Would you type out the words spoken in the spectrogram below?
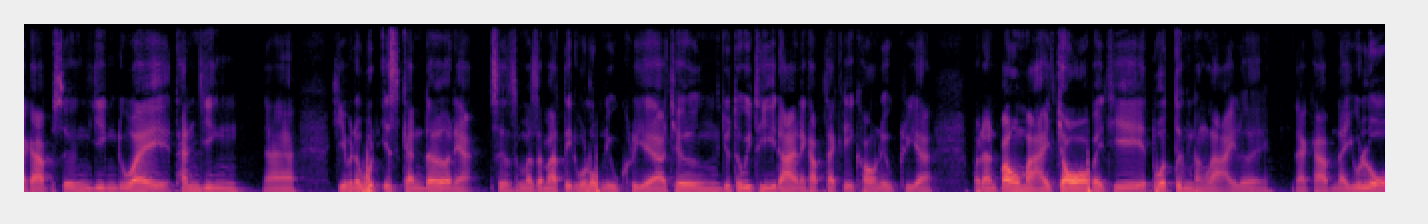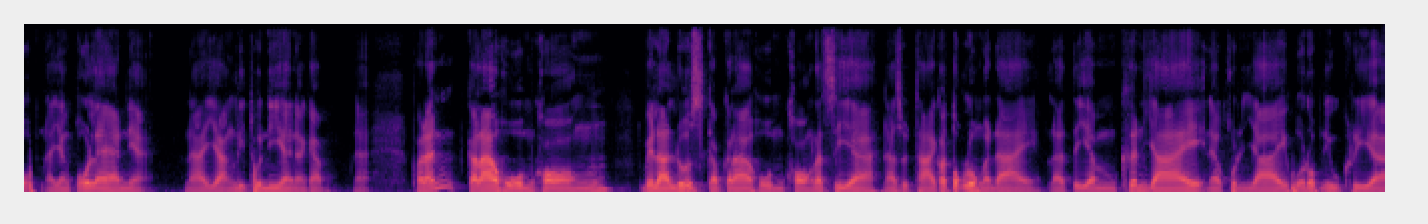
นะครับ ซึ่งยิงด้วยท่านยิง นะขีปนาวุธอิสกันเดอร์เนี่ยซึ่งมันสามารถติดหัวลบนิวเคลียร์เชิงยุทธวิธีได้นะครับแท็กติคอลนิวเคลียร์เพราะนั้นเป้าหมายจ่อไปที่ตัวตึงทั้งหลายเลยนะครับในยุโรปนะอย่างโปแลนด์เนี่ยนะอย่างลิทัวเนียนะครับนะเพราะฉะนั้นกลาโหมของเบลารุสกับกลาโหมของรัสเซียนะสุดท้ายก็ตกลงกันได้ และเตรียมเคลื่อนย้ายนะขนย้ายหัวรบนิวเคลียร์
